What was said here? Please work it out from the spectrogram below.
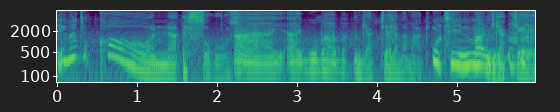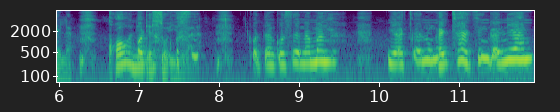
Ingathi kukhona esizokuzwa hayi hayi bobaba. Ngiyakutshela mamakhe uthini manje? Ngiyakutshela. Khona into esizoyizwa la kodwa nkosena amandla ngiyacela ungayithathi ingane yami.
